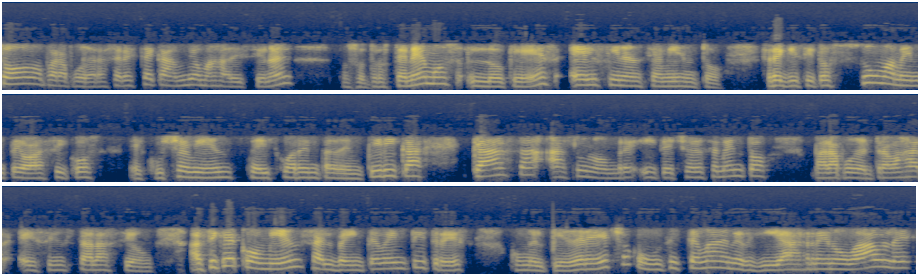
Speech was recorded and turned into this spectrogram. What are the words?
todo para poder hacer este cambio más adicional. Nosotros tenemos lo que es el financiamiento requisitos sumamente básicos. Escuche bien, 640 de empírica, casa a su nombre y techo de cemento para poder trabajar esa instalación. Así que comienza el 2023 con el pie derecho, con un sistema de energía renovable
